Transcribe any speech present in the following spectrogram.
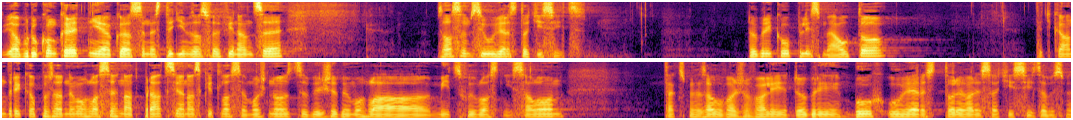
Já budu konkrétní, jako já se nestydím za své finance, vzal jsem si úvěr 100 tisíc. Dobrý, koupili jsme auto, Teďka Andrika pořád nemohla sehnat práci a naskytla se možnost, že by mohla mít svůj vlastní salon, tak jsme zauvažovali, dobrý, Bůh, úvěr 190 tisíc, aby jsme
